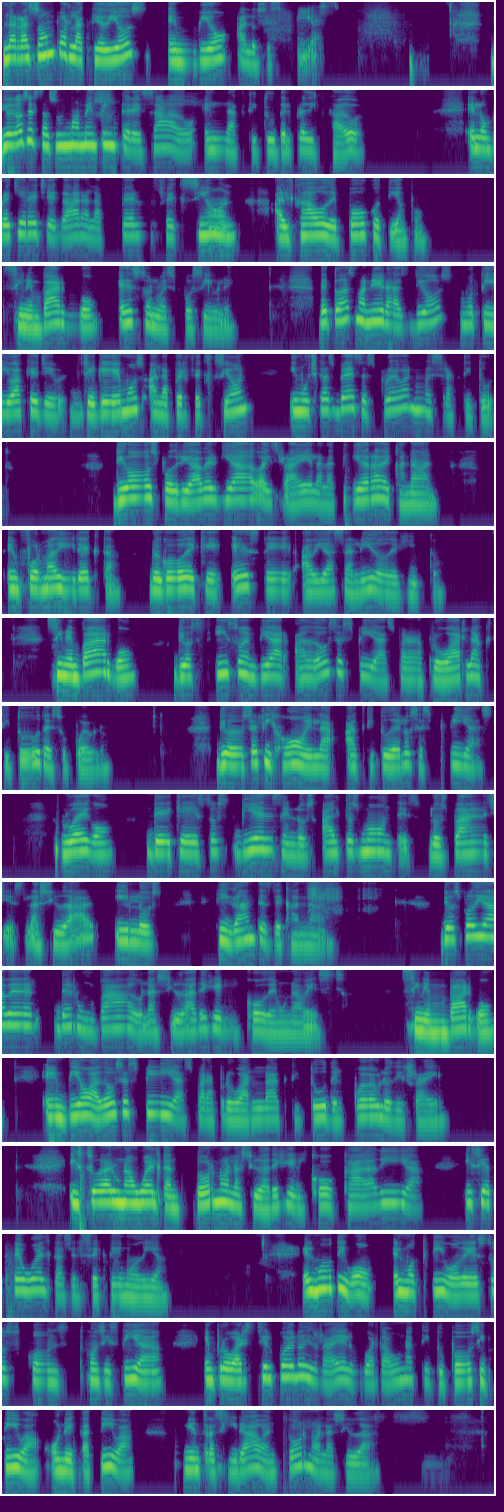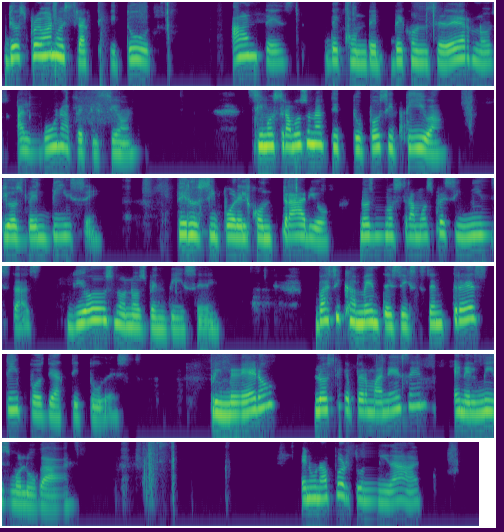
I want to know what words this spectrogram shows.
La razón por la que Dios envió a los espías. Dios está sumamente interesado en la actitud del predicador. El hombre quiere llegar a la perfección al cabo de poco tiempo. Sin embargo, esto no es posible. De todas maneras, Dios motiva que lleguemos a la perfección y muchas veces prueba nuestra actitud. Dios podría haber guiado a Israel a la tierra de Canaán en forma directa luego de que éste había salido de Egipto. Sin embargo, Dios hizo enviar a dos espías para probar la actitud de su pueblo. Dios se fijó en la actitud de los espías luego de que estos viesen los altos montes, los valles, la ciudad y los gigantes de Canaán. Dios podía haber derrumbado la ciudad de Jericó de una vez. Sin embargo, envió a dos espías para probar la actitud del pueblo de Israel. Hizo dar una vuelta en torno a la ciudad de Jericó cada día y siete vueltas el séptimo día. El motivo, el motivo de estos consistía en probar si el pueblo de Israel guardaba una actitud positiva o negativa mientras giraba en torno a la ciudad. Dios prueba nuestra actitud antes de, de concedernos alguna petición. Si mostramos una actitud positiva, Dios bendice. Pero si por el contrario nos mostramos pesimistas, Dios no nos bendice. Básicamente existen tres tipos de actitudes. Primero, los que permanecen en el mismo lugar. En una oportunidad,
